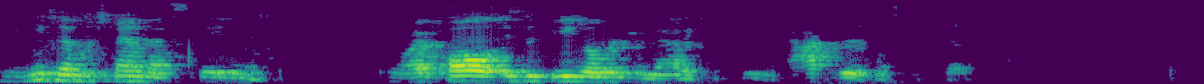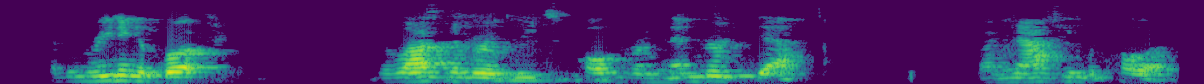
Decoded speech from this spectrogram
We need to understand that statement. Why Paul isn't being over dramatic, he's being accurate when he says that. I've been reading a book the last number of weeks called Remember Death by Matthew McCullough.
